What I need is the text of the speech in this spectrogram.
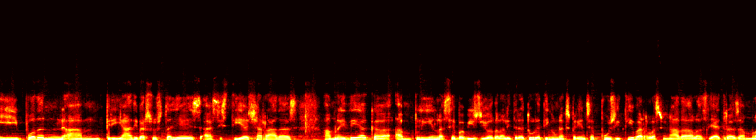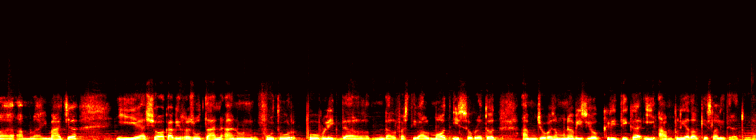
I poden um, triar diversos tallers, assistir a xerrades amb la idea que ampliïn la seva visió de la literatura, tinguin una experiència positiva relacionada a les lletres amb la, amb la imatge i això acabi resultant en un futur públic del, del Festival Mot i sobretot amb joves amb una visió crítica i àmplia del que és la literatura.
